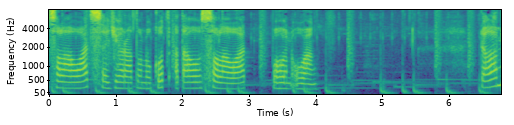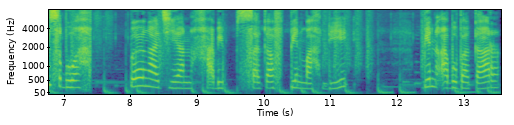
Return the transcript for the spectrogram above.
solawat sajaratun nukut atau solawat pohon uang. Dalam sebuah pengajian Habib Sagaf bin Mahdi bin Abu Bakar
